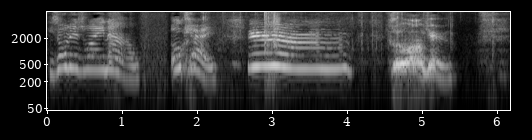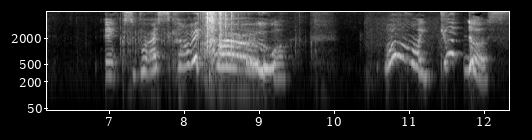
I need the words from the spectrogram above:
He's on his way now. Okay. Mm, who are you? Express coming through! Oh my goodness!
